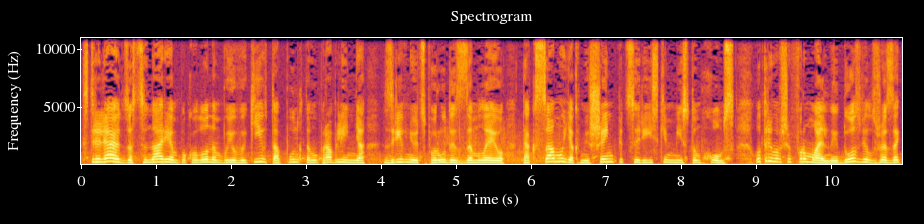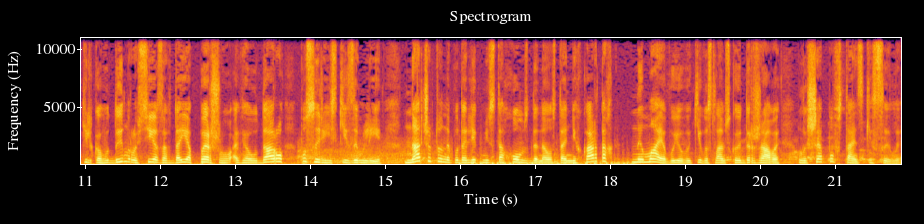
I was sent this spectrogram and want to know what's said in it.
стріляють за сценарієм по колонам бойовиків та пунктам управління, зрівнюють споруди з землею, так само як мішень під сирійським містом Хомс. Отримавши формальний дозвіл, вже за кілька годин Росія завдає першого авіаудару по сирійській землі, начебто неподалік міста Хомс, де на останніх картах немає бойовиків ісламської держави, лише повстанські сили.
